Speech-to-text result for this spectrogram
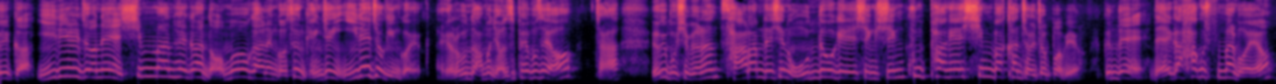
그러니까 1일 전에 10만 회가 넘어가는 것은 굉장히 이례적인 거예요. 자, 여러분도 한번 연습해 보세요. 자, 여기 보시면은 사람 대신 온도계의 싱싱 쿠팡의 신박한 절전법이에요. 근데 내가 하고 싶은 말 뭐예요?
